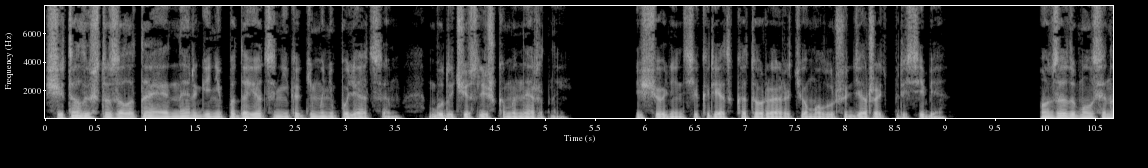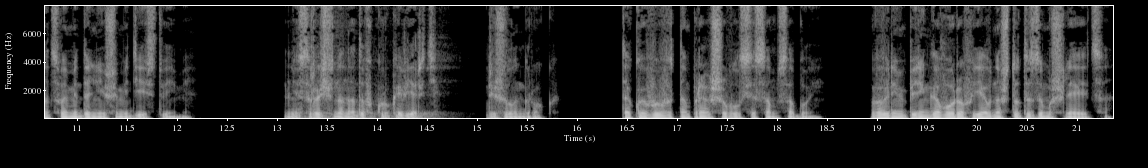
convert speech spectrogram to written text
Считалось, что золотая энергия не поддается никаким манипуляциям, будучи слишком инертной. Еще один секрет, который Артему лучше держать при себе. Он задумался над своими дальнейшими действиями. «Мне срочно надо в круговерть», — решил игрок. Такой вывод напрашивался сам собой. Во время переговоров явно что-то замышляется.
